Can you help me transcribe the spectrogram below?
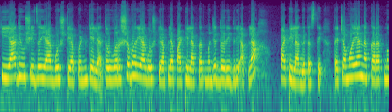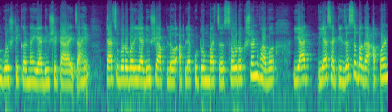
की या दिवशी जर या गोष्टी आपण केल्या तर वर्षभर या गोष्टी आपल्या पाठी लागतात. म्हणजे दरिद्री आपल्या पाठी लागत असते. त्याच्यामुळे या नकारात्मक गोष्टी करणं या दिवशी टाळायचं आहे. त्याचबरोबर या दिवशी आपलं आपल्या कुटुंबाचं संरक्षण व्हावं. या यासाठी जसं बघा आपण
